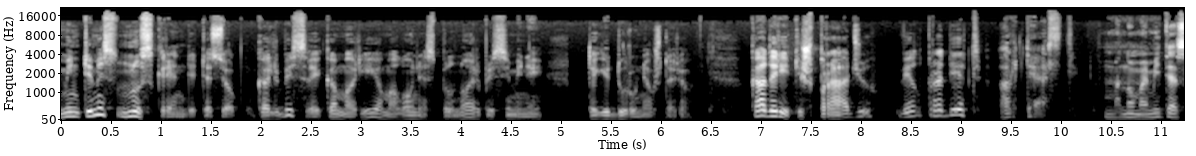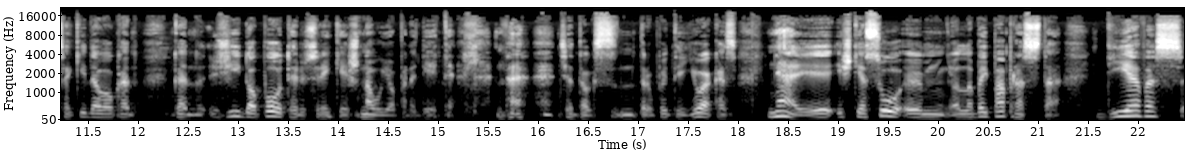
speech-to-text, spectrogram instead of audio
mintimis nuskrendi tiesiog. Kalbi sveika Marija, malonės pilno ir prisiminiai. Taigi durų neuždariau. Ką daryti iš pradžių, vėl pradėti ar tęsti? Mano mamytė sakydavo, kad, kad žydo poterius reikia iš naujo pradėti. Na, čia toks truputį juokas. Ne, iš tiesų labai paprasta. Dievas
